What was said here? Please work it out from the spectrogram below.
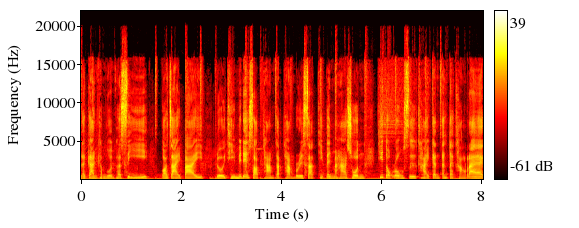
และการคำนวณภาษี ก็จ่ายไป โดยที่ไม่ได้สอบถามกับทางบริษัทที่เป็นมหาชน ที่ตกลงซื้อขายกันตั้งแต่ครั้งแรก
